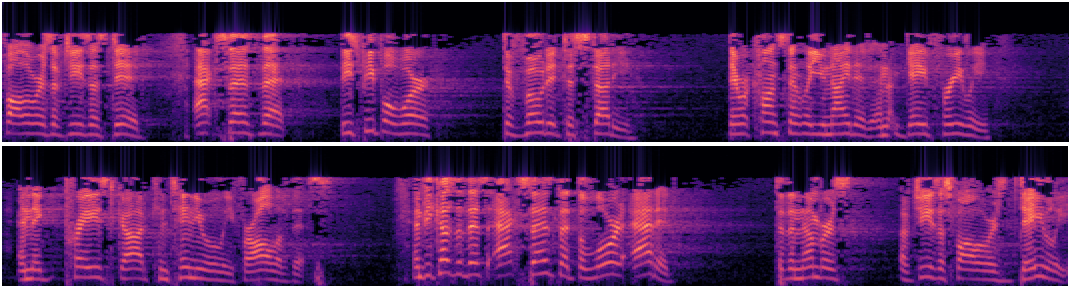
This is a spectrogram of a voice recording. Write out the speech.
followers of Jesus did. Acts says that these people were devoted to study. They were constantly united and gave freely. And they praised God continually for all of this. And because of this, Acts says that the Lord added to the numbers of Jesus' followers daily.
